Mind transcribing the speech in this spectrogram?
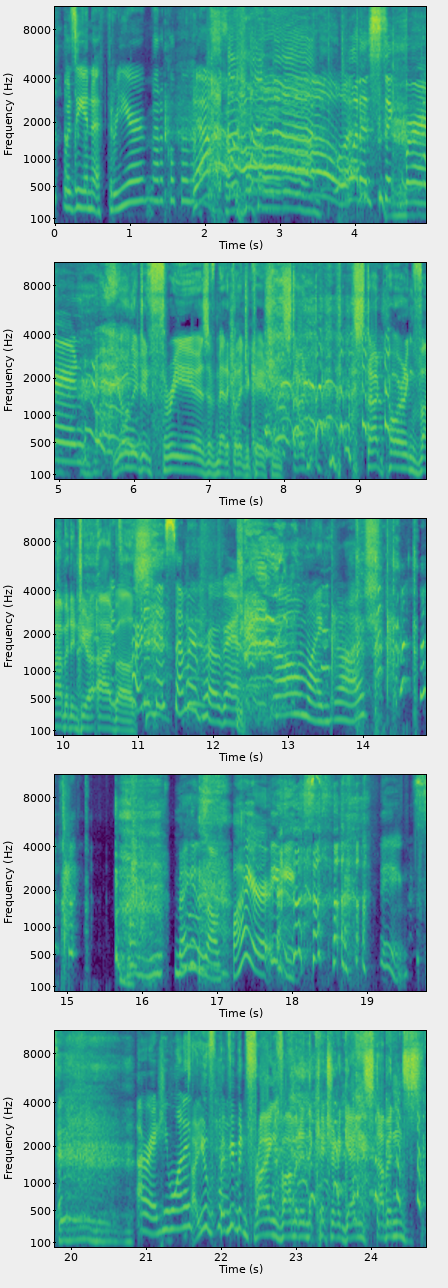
Was he in a three-year medical program? Oh. what a sick burn. You only did three years of medical education. Start, start pouring vomit into your eyeballs. Part of the summer program. oh my gosh. Megan is on fire. Thanks. Thanks. All right. He wanted Are you? Have you been frying vomit in the kitchen again, Stubbins?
